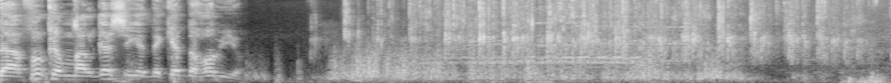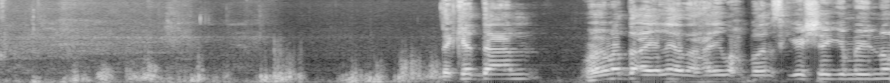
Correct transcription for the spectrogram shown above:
daafurka maalgashiga dekedda hobyo. Dekeddan muhiimadda ay leedahay wax badan iskaga sheegi mayno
